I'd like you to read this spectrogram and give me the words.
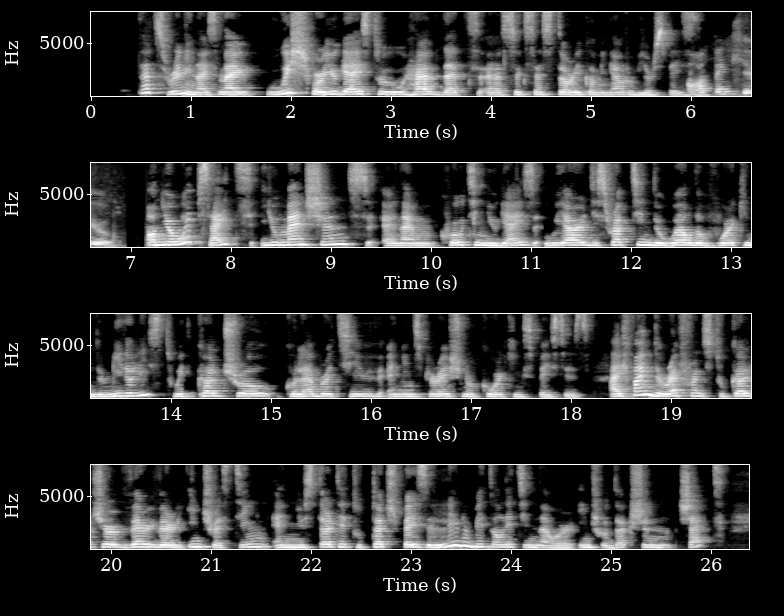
That's really nice. And I wish for you guys to have that uh, success story coming out of your space. Oh, thank you. On your website, you mentioned, and I'm quoting you guys, we are disrupting the world of work in the Middle East with cultural, collaborative, and inspirational co working spaces. I find the reference to culture very, very interesting, and you started to touch base a little bit on it in our introduction chat.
